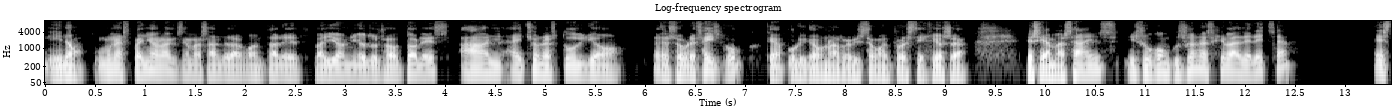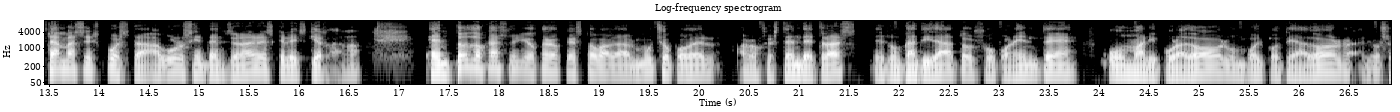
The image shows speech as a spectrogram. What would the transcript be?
y, no. Una española que se llama Sandra González Bayón y otros autores han hecho un estudio eh, sobre Facebook, que ha publicado una revista muy prestigiosa que se llama Science, y su conclusión es que la derecha está más expuesta a burros intencionales que la izquierda. ¿no? En todo caso, yo creo que esto va a dar mucho poder a los que estén detrás, de un candidato, su oponente, un manipulador, un boicoteador, los,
